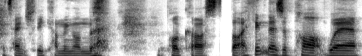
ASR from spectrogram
potentially coming on the, the podcast, but I think there's a part where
